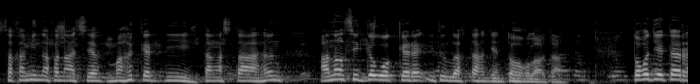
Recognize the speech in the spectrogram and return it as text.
Сахамин Афанасьев мағы кәрді таңастағын анал сирге өккәрі итылықтақ ден тоғылады. Тоғы детер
